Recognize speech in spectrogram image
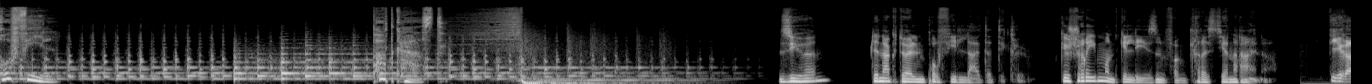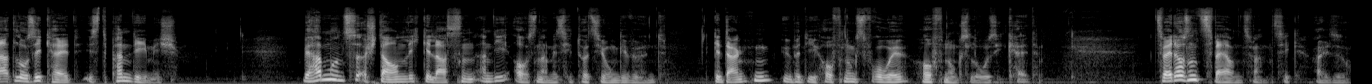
Profil Podcast Sie hören den aktuellen Profil-Leitartikel, geschrieben und gelesen von Christian Reiner. Die Ratlosigkeit ist pandemisch. Wir haben uns erstaunlich gelassen an die Ausnahmesituation gewöhnt. Gedanken über die hoffnungsfrohe Hoffnungslosigkeit. 2022 also.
